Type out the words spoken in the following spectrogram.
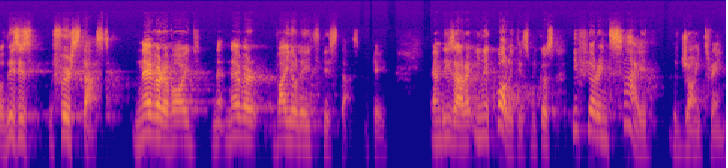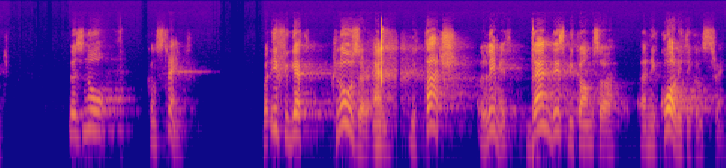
So this is the first task. Never avoid, never violate this task, okay? And these are inequalities because if you're inside the joint range, there's no constraint. But if you get closer and you touch a limit, then this becomes a, an equality constraint.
